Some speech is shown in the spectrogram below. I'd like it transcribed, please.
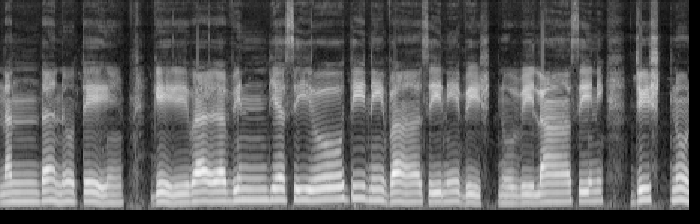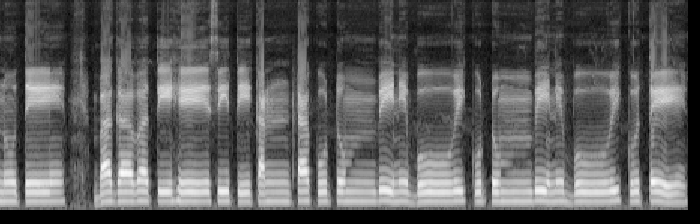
నందనుతే. గిరివర వింధ్య శిరోదిని వాసిని విష్ణు విలాసిని జిష్ణునుతే. భగవతి హేసితి కంఠ కుటుంబిని భూవి కుటుంబిని భూవి కృతే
